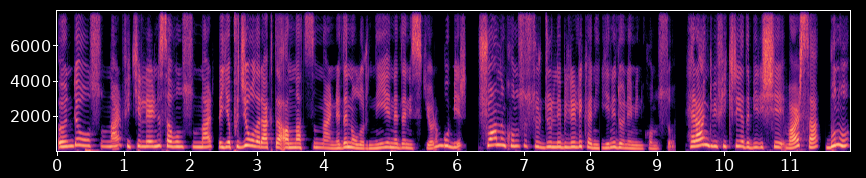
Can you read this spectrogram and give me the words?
önde olsunlar, fikirlerini savunsunlar ve yapıcı olarak da anlatsınlar neden olur, niye, neden istiyorum. Bu bir. Şu anın konusu sürdürülebilirlik hani yeni dönemin konusu. Herhangi bir fikri ya da bir işi varsa bunu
